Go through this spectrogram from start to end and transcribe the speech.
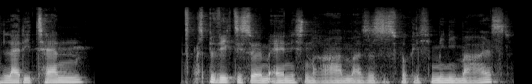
Lady 10, es bewegt sich so im ähnlichen Rahmen. Also es ist wirklich minimalst.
